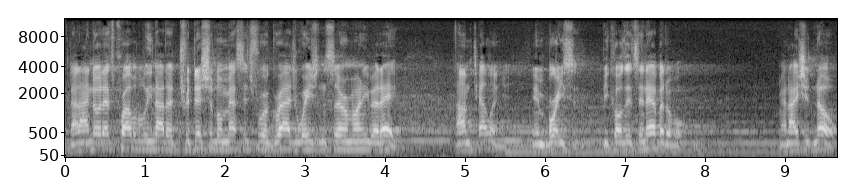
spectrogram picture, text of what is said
And I know that's probably not a traditional message for a graduation ceremony, but hey, I'm telling you, embrace it because it's inevitable. And I should know.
